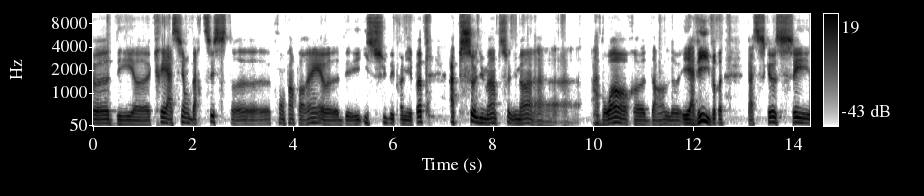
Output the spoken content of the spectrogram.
euh, des euh, créations d'artistes contemporains des, issus des premiers peuples, absolument, absolument à, voir et à vivre parce que c'est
